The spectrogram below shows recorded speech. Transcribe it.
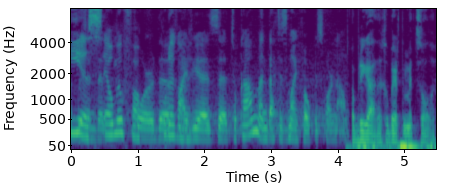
E esse é o meu foco por agora. Obrigada, Roberta Metzola.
